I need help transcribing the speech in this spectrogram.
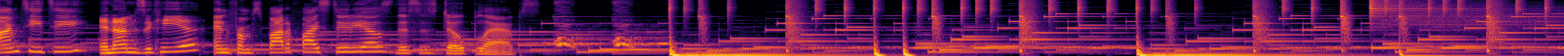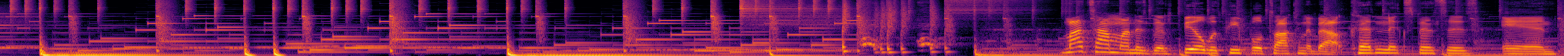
I'm TT, And I'm Zakiya. and from Spotify Studios, this is Dope Labs. My timeline has been filled with people talking about cutting expenses and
